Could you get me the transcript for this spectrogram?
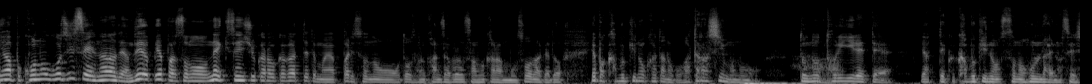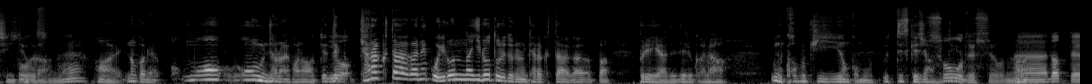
やっぱこのご時世ならでは。でやっぱそのね先週から伺っててもやっぱりそのお父さんの勘三郎さんからもそうだけどやっぱ歌舞伎の方のこう新しいものをどんどん取り入れてやっていく歌舞伎のその本来の精神といそううかね。はい、なんかねもう合うんじゃないかなって。ってキャラクターがねこういろんな色とりどりのキャラクターがやっぱプレイヤーで出るからもう歌舞伎なんかもううってつけじゃんそうですよね、はだってあ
